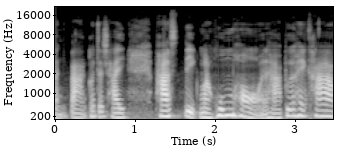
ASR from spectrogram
ต่างๆ ก็จะใช้พลาสติกมาหุ้มห่อนะคะ เพื่อให้ข้าว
